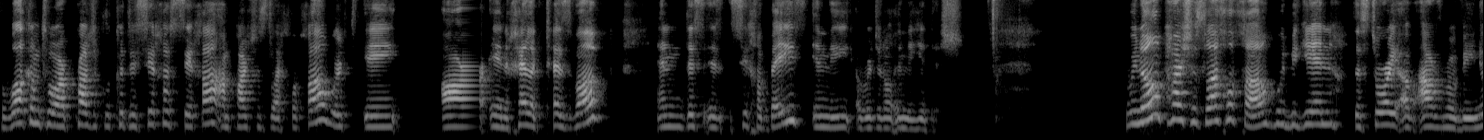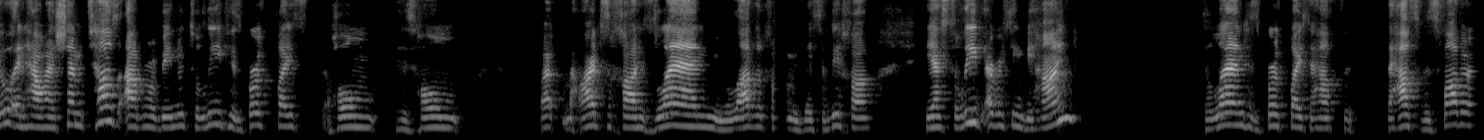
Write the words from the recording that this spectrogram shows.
So welcome to our project Likutei Sicha Sicha on Parshas Lech Lecha. We're in, are in Tezvav, and this is Sicha Beis in the original in the Yiddish. We know in Parshas Lech Lecha we begin the story of Avram Avinu and how Hashem tells Avram Avinu to leave his birthplace, home, his home, his land, he has to leave everything behind the land, his birthplace, the house, the house of his father,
